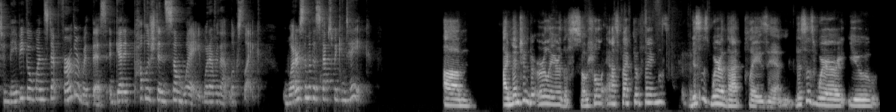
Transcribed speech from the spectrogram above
to maybe go one step further with this and get it published in some way, whatever that looks like? What are some of the steps we can take? Um, I mentioned earlier the social aspect of things. Mm-hmm. This is where that plays in. This is where you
